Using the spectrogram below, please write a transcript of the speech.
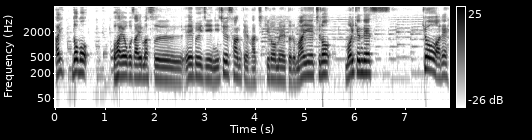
はいどうも。おはようございます。AVG23.8km 毎 H の森健です。今日はね、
